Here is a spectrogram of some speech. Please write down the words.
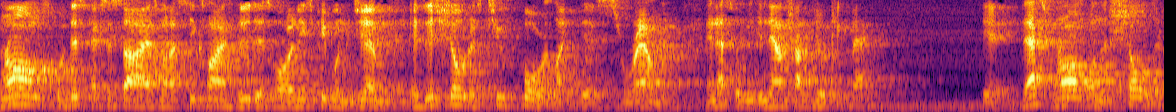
wrong with this exercise when I see clients do this, or at least people in the gym, is this shoulder is too forward like this, it's rounded. And that's what we now try to do a kickback. Yeah, that's wrong on the shoulder.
